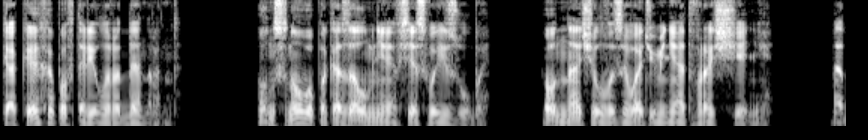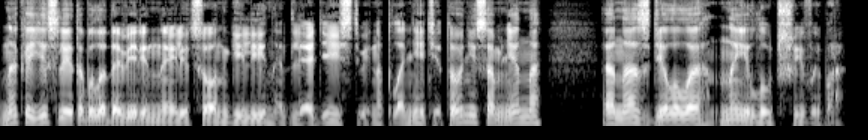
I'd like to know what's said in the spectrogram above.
как эхо повторил Роденранд. Он снова показал мне все свои зубы. Он начал вызывать у меня отвращение. Однако, если это было доверенное лицо Ангелины для действий на планете, то, несомненно, она сделала наилучший выбор.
